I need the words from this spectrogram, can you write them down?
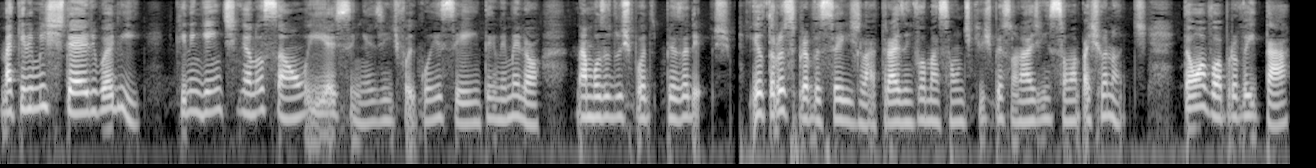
naquele mistério ali, que ninguém tinha noção e assim a gente foi conhecer e entender melhor na Musa dos Pesadelos. Eu trouxe para vocês lá atrás a informação de que os personagens são apaixonantes. Então eu vou aproveitar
